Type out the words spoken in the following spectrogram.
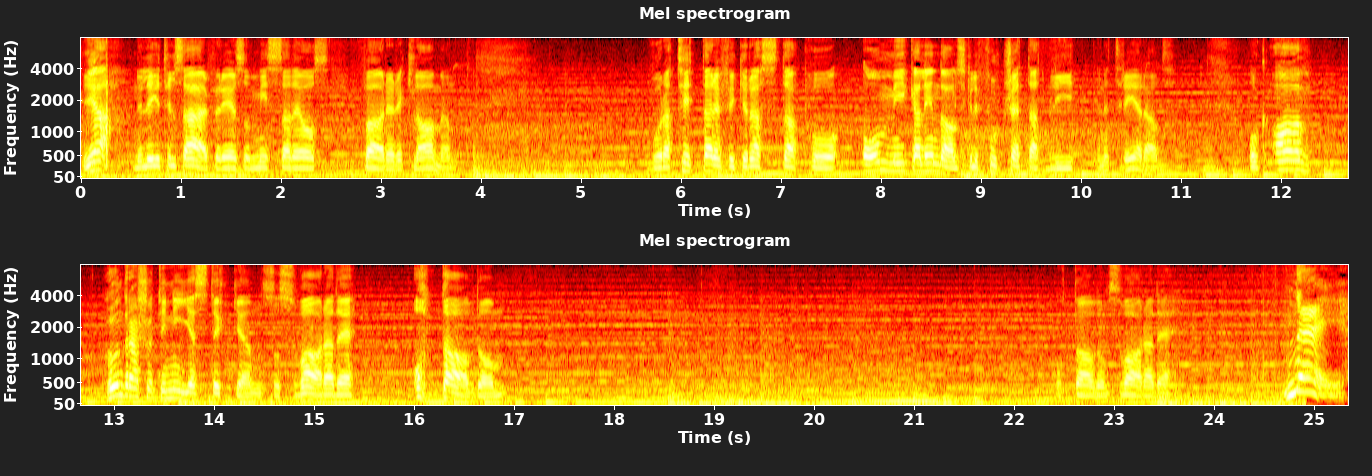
Ja, nu ligger till så här för er som missade oss före reklamen. Våra tittare fick rösta på om Mikael Lindahl skulle fortsätta att bli penetrerad. Och av 179 stycken så svarade 8 av dem Åtta av dem svarade NEJ!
